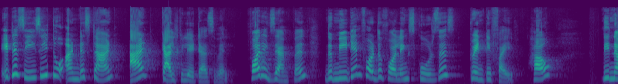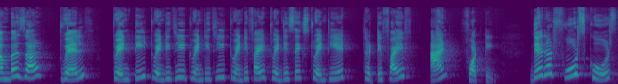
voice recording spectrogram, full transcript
It is easy to understand and calculate as well. For example, the median for the following scores is 25. How? The numbers are 12, 20, 23, 23, 25, 26, 28, 35 and 40. There are 4 scores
